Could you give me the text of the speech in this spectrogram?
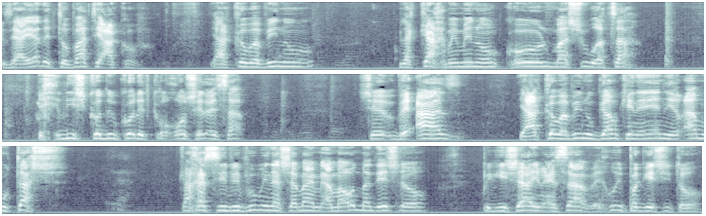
זה היה לטובת יעקב. יעקב אבינו לקח ממנו כל מה שהוא רצה. החליש קודם כל את כוחו של עשיו. ש... ואז יעקב אבינו גם כן היה נראה מותש. ככה סיבבו מן השמיים. המאוד מד יש לו פגישה עם עשיו, איך הוא ייפגש איתו? הוא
